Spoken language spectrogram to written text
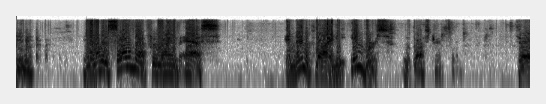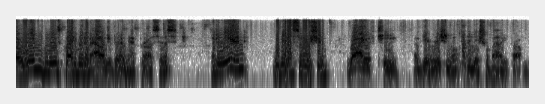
in it. And then we're going to solve that for y of s and then apply the inverse Laplace transform. So we need to use quite a bit of algebra in that process. But in the end, we get a solution y of t of the original initial value problem.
